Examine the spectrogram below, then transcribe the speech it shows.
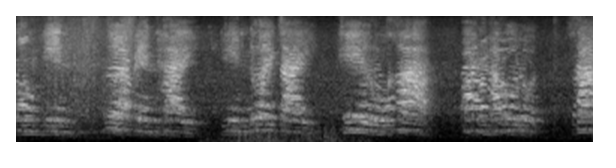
จงกินเพื่อเป็นไทย กินด้วยใจที่รู้ค่าบรรพบุรุษสร้าง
